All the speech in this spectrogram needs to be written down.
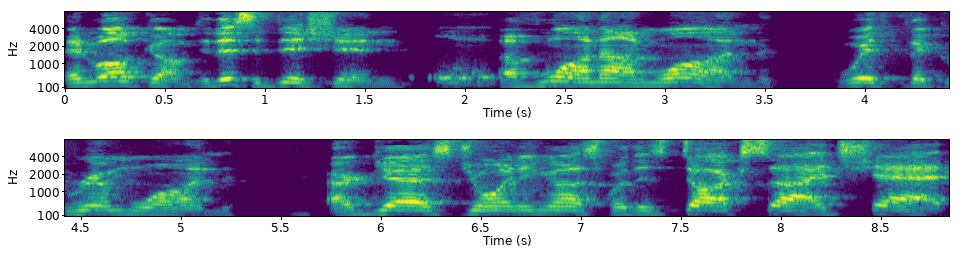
And welcome to this edition of One on One with the Grim One. Our guest joining us for this dark side chat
